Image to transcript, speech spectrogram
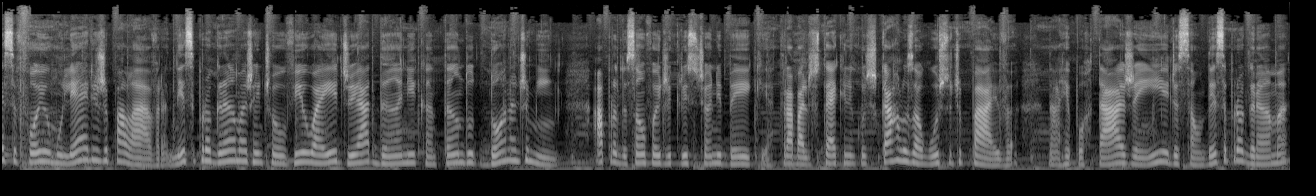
Esse foi o Mulheres de Palavra. Nesse programa a gente ouviu a Edi Adani cantando Dona de Mim. A produção foi de Cristiane Baker, trabalhos técnicos Carlos Augusto de Paiva. Na reportagem e edição desse programa,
